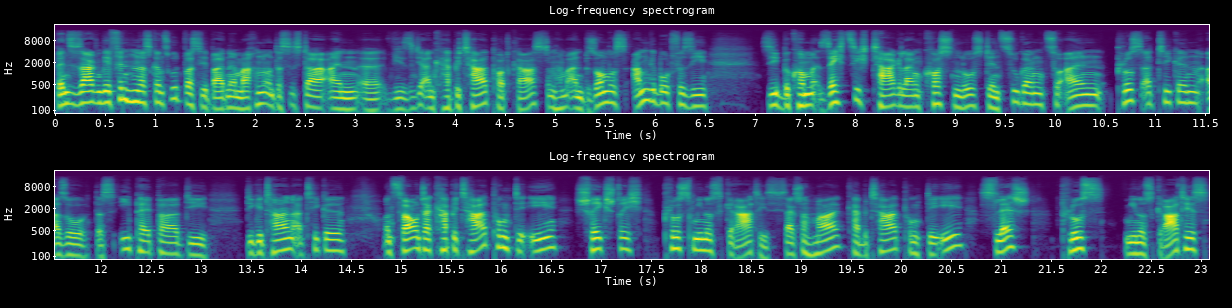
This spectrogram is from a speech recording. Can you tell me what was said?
Wenn Sie sagen, wir finden das ganz gut, was Sie beiden machen, und das ist da ein, äh, wir sind ja ein Kapital-Podcast, dann haben wir ein besonderes Angebot für Sie. Sie bekommen 60 Tage lang kostenlos den Zugang zu allen Plus-Artikeln, also das E-Paper, die digitalen Artikel, und zwar unter kapital.de-plus-gratis. Ich sage es nochmal, kapital.de/slash plus minus gratis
